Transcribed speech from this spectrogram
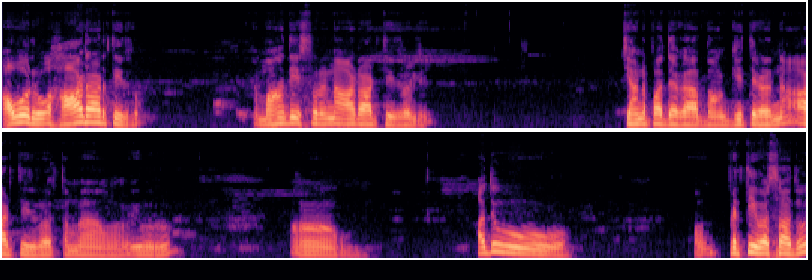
ಅವರು ಹಾಡಾಡ್ತಿದ್ರು. ಮಹದೇಶ್ವರನ ಹಾಡಾಡ್ತಿದ್ರು ಅಲ್ಲಿ. ಜಾನಪದ ಗೀತೆಗಳನ್ನು ಆಡ್ತಿದ್ರು ತಮ್ಮ ಇವರು. ಅದು ಪ್ರತಿ ವರ್ಷ ಅದು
